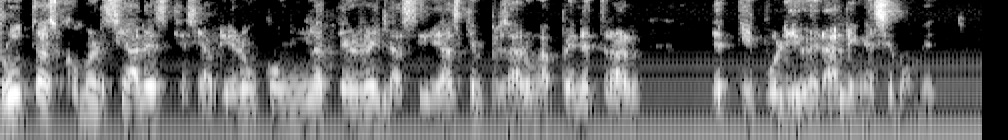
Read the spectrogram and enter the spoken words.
rutas comerciales que se abrieron con Inglaterra y las ideas que empezaron a penetrar de tipo liberal en ese momento.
